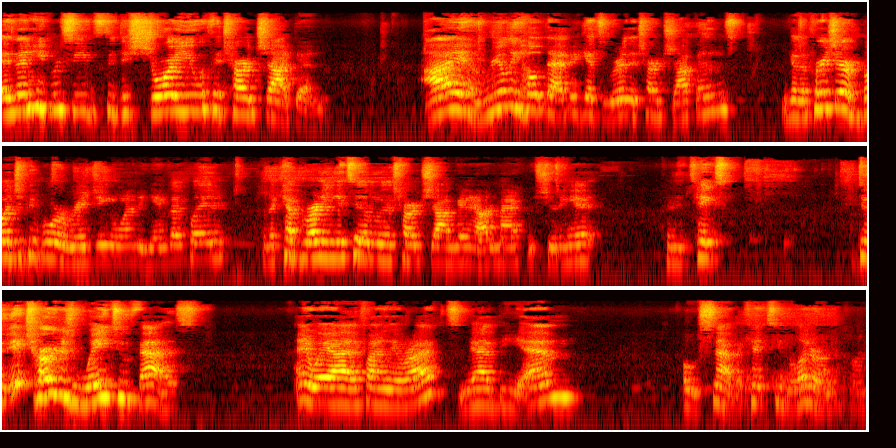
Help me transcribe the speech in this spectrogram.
and then he proceeds to destroy you with a charged shotgun. I really hope that Epic gets rid of the charged shotguns because I'm pretty sure a bunch of people were raging in one of the games I played because I kept running into them with a charged shotgun and automatically shooting it because it takes, dude, it charges way too fast. Anyway, I finally arrived. We have the M. Oh snap! I can't see the letter on this one.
